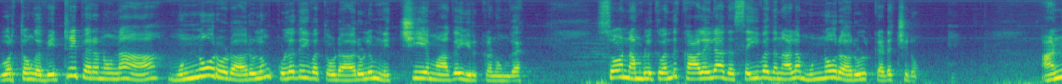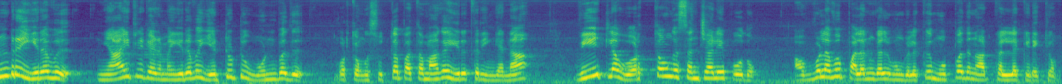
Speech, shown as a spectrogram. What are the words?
ஒருத்தவங்க வெற்றி பெறணும்னா முன்னோரோட அருளும் குலதெய்வத்தோட அருளும் நிச்சயமாக இருக்கணுங்க. ஸோ நம்மளுக்கு வந்து காலையில் அதை செய்வதனால முன்னோர் அருள் கிடைச்சிடும். அன்று இரவு ஞாயிற்றுக்கிழமை இரவு எட்டு டு ஒன்பது ஒருத்தவங்க சுத்தபத்தமாக இருக்கிறீங்கன்னா வீட்டில் ஒருத்தவங்க செஞ்சாலே போதும். அவ்வளவு பலன்கள் உங்களுக்கு முப்பது நாட்களில் கிடைக்கும்.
